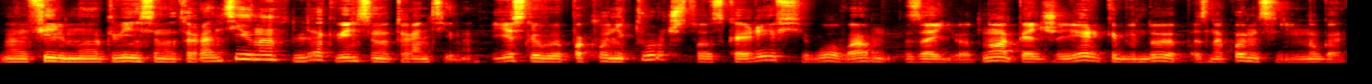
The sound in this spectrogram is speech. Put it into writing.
э, фильм Квентина Тарантино для Квентина Тарантино. Если вы поклонник творчества, скорее всего, вам зайдет. Но, опять же, я рекомендую познакомиться немного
